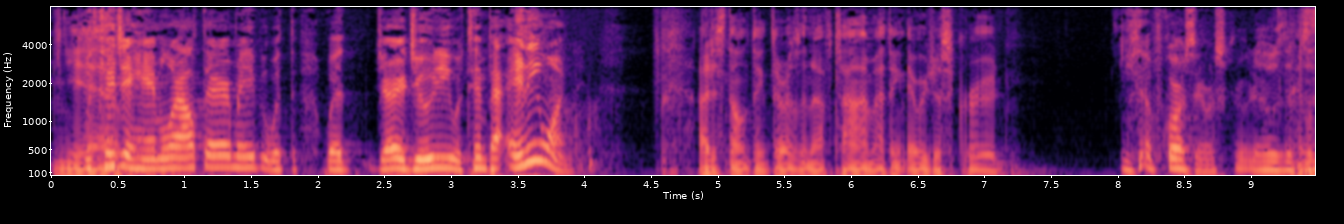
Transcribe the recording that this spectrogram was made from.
Yeah, With KJ Hamler out there, maybe with with Jerry Jeudy, with Tim Pat, anyone. I just don't think there was enough time. I think they were just screwed. of course, they were screwed. It was a They were just-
